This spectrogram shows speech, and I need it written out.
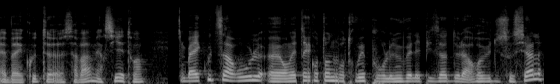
Eh bah écoute, euh, ça va, merci et toi? Bah écoute, ça roule. Euh, on est très content de vous retrouver pour le nouvel épisode de la Revue du Social.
